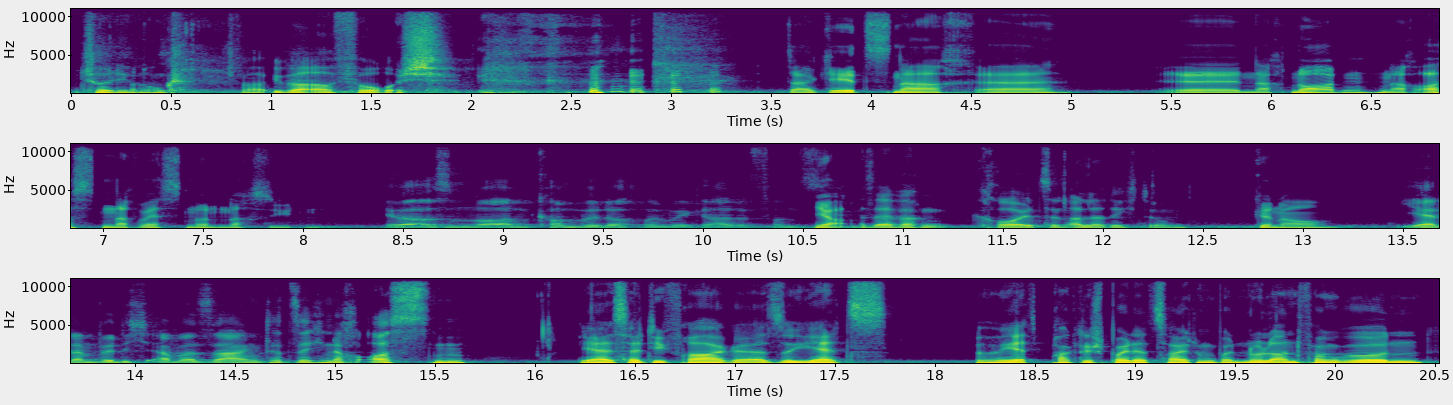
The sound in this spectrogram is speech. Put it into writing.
Entschuldigung, ich war über euphorisch. Da geht's nach, äh, äh, nach Norden, nach Osten, nach Westen und nach Süden. Ja, aber aus dem Norden kommen wir doch, wenn wir gerade von Süden. Ja. Das ist einfach ein Kreuz in alle Richtungen. Genau. Ja, dann würde ich aber sagen, tatsächlich nach Osten. Ja, ist halt die Frage. Also jetzt, wenn wir jetzt praktisch bei der Zeitung bei Null anfangen würden,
